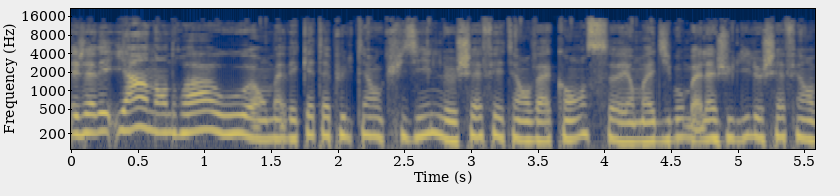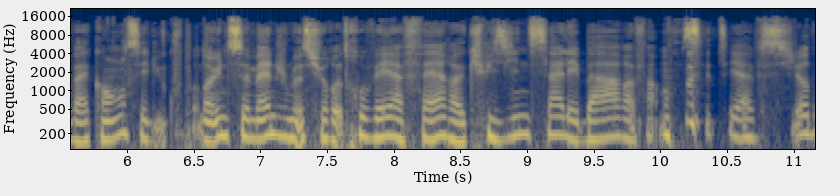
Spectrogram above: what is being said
Et j'avais, il y a un endroit où on m'avait catapulté en cuisine. Le chef était en vacances et on m'a dit bon bah là Julie, le chef est en vacances et du coup pendant une semaine je me suis retrouvée à faire euh, cuisine, salle et bar. Enfin bon, c'était absurde.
